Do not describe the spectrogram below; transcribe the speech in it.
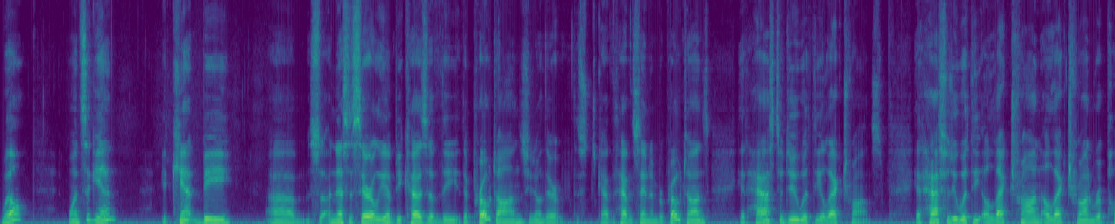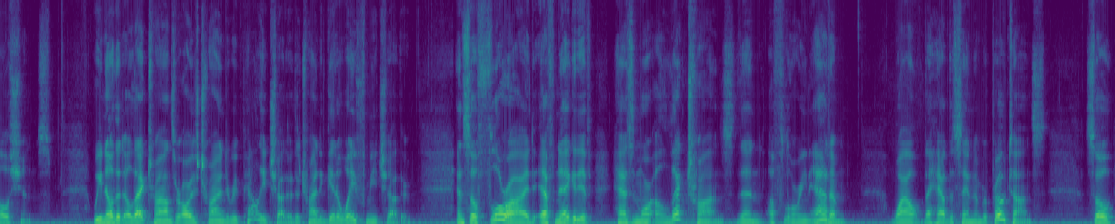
Well, once again, it can't be um, so necessarily because of the, the protons, you know, they're have the same number of protons. It has to do with the electrons. It has to do with the electron-electron repulsions. We know that electrons are always trying to repel each other. They're trying to get away from each other. And so fluoride, F negative, has more electrons than a fluorine atom, while they have the same number of protons. So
